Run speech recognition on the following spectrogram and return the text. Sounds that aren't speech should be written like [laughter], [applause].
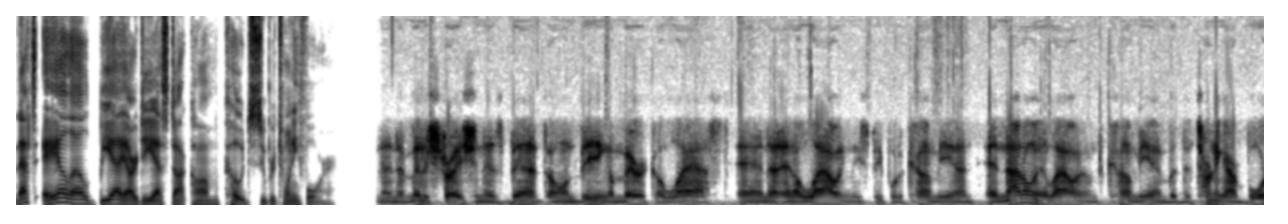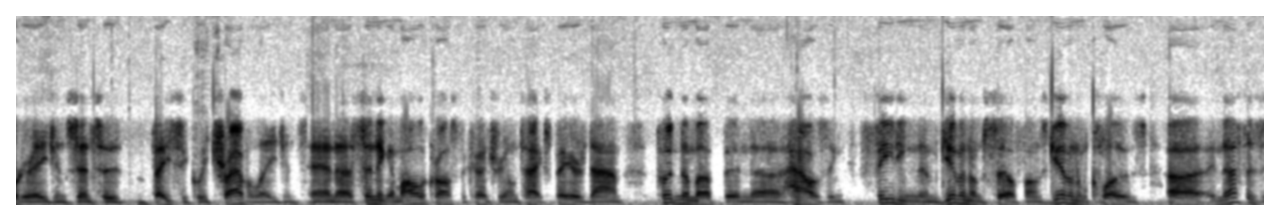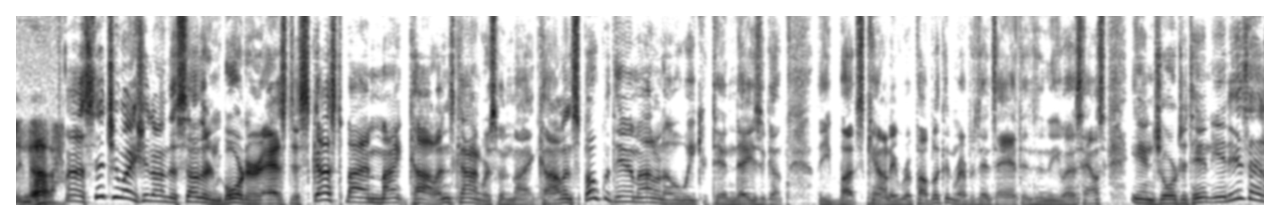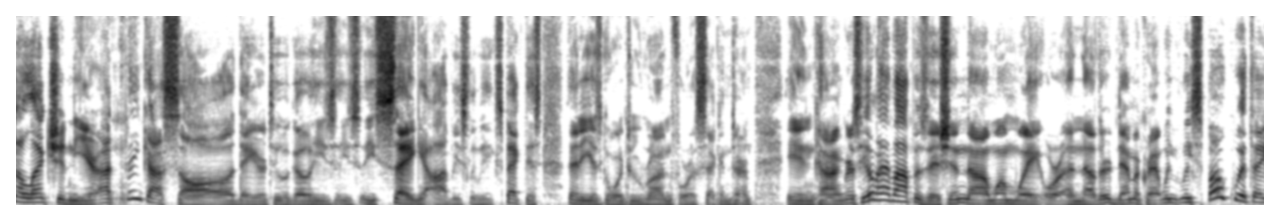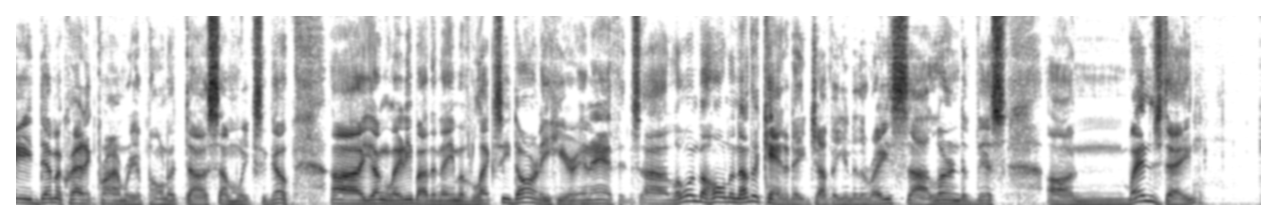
That's A-L-L-B-I-R-D-S.com, code SUPER24. An administration is bent on being America last and uh, and allowing these people to come in, and not only allowing them to come in, but turning our border agents into basically travel agents and uh, sending them all across the country on taxpayers' dime, putting them up in uh, housing feeding them, giving them cell phones, giving them clothes. Uh, enough is enough. A situation on the southern border, as discussed by Mike Collins, Congressman Mike Collins, spoke with him, I don't know, a week or 10 days ago. The Butts County Republican represents Athens in the U.S. House in Georgia 10. It is an election year. I think I saw a day or two ago he's, he's, he's saying, obviously, we expect this, that he is going to run for a second term in Congress. He'll have opposition uh, one way or another. Democrat. We, we spoke with a Democratic primary primary opponent uh, some weeks ago. Uh, a young lady by the name of Lexy Doherty here in Athens. Uh, lo and behold, another candidate jumping into the race. I learned of this on Wednesday.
